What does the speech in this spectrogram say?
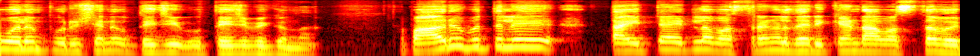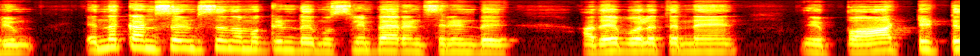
പോലും പുരുഷനെ ഉത്തേജി ഉത്തേജിപ്പിക്കുന്ന. അപ്പൊ ആ രൂപത്തിൽ ടൈറ്റ് ആയിട്ടുള്ള വസ്ത്രങ്ങൾ ധരിക്കേണ്ട അവസ്ഥ വരും എന്ന കൺസേൺസ് നമുക്കുണ്ട്. മുസ്ലിം പാരന്റ്സിനുണ്ട് അതേപോലെ തന്നെ പാട്ടിട്ട്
